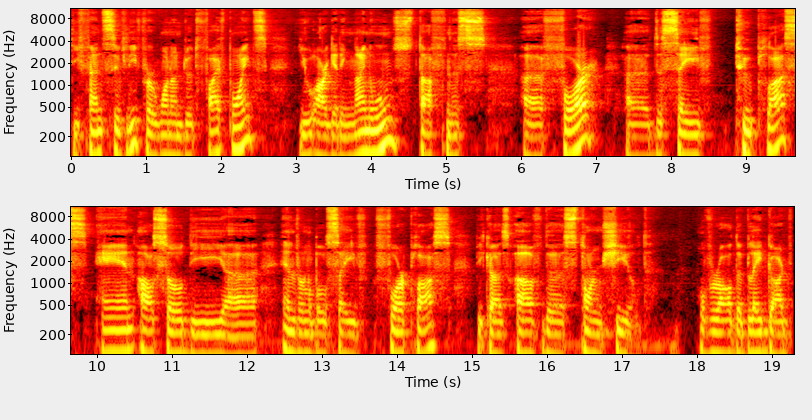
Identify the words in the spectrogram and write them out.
Defensively for 105 points, you are getting 9 wounds, toughness uh, 4, uh, the save 2 plus, and also the uh, invulnerable save 4 plus because of the storm shield. Overall, the Blade Guard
